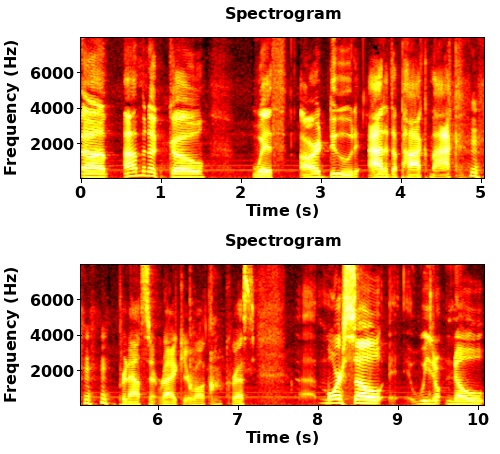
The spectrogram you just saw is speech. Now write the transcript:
Um, I'm gonna go with our dude out of the pack, Mac. Pronouncing it right. You're welcome, Chris. Uh, more so, we don't know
